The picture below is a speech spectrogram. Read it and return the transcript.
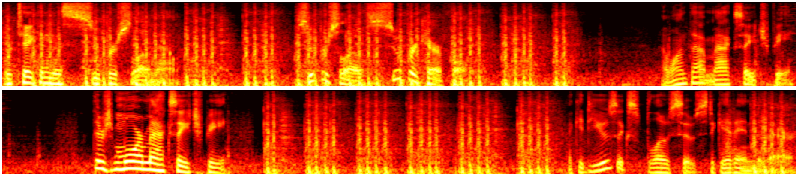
We're taking this super slow now. Super slow, super careful. I want that max HP. There's more max HP. I could use explosives to get into there.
